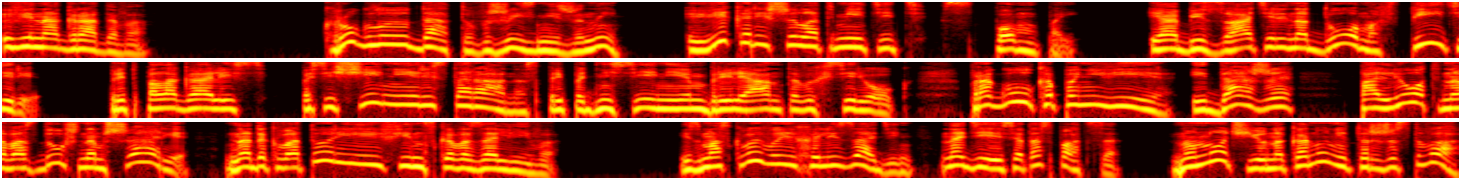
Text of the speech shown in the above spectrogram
Виноградова. Круглую дату в жизни жены Вика решила отметить с помпой. И обязательно дома, в Питере. Предполагались посещение ресторана с преподнесением бриллиантовых серег, прогулка по Неве и даже полет на воздушном шаре над акваторией Финского залива. Из Москвы выехали за день, надеясь отоспаться. Но ночью, накануне торжества,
